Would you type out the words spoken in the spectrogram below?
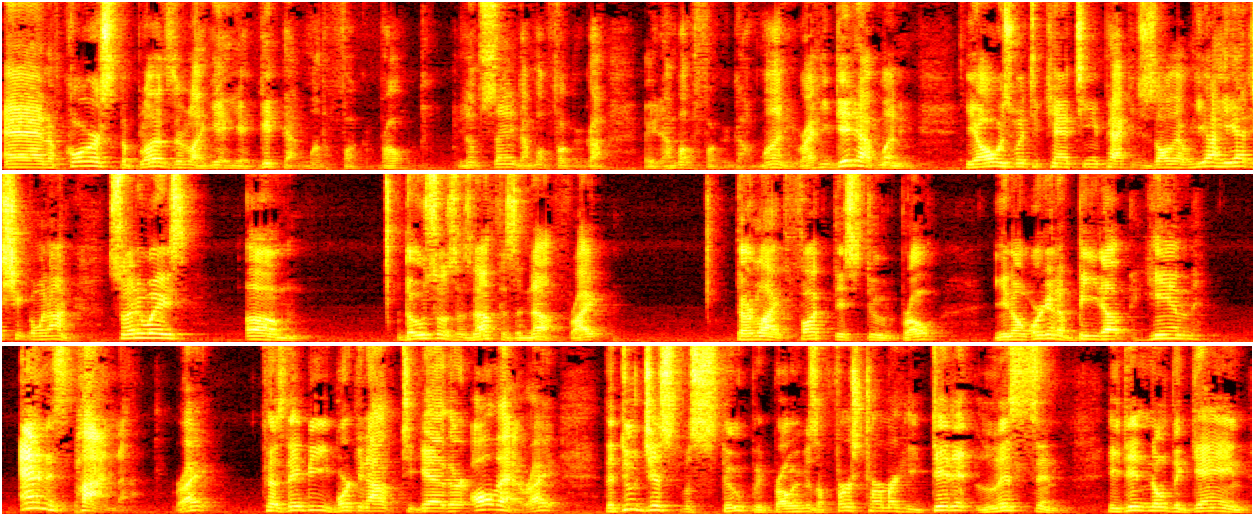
And of course, the Bloods, they're like, yeah, yeah, get that motherfucker, bro. You know what I'm saying? That motherfucker got, hey, that motherfucker got money, right? He did have money. He always went to canteen packages, all that. He, he had shit going on. So anyways, um, the Usos, enough is enough, right? They're like, fuck this dude, bro. You know, we're going to beat up him and his partner, right? Because they be working out together, all that, right? The dude just was stupid, bro. He was a first termer. He didn't listen. He didn't know the game.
